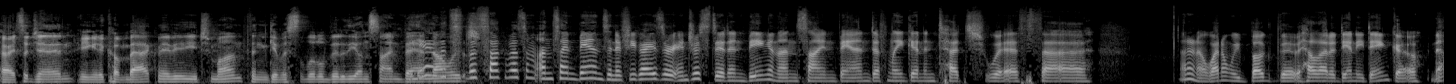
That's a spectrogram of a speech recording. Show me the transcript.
All right, so Jen, are you going to come back maybe each month and give us a little bit of the unsigned band yeah, knowledge? let's, let's talk about some unsigned bands. And if you guys are interested in being an unsigned band, definitely get in touch with. Uh, I don't know. Why don't we bug the hell out of Danny Danko? No,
